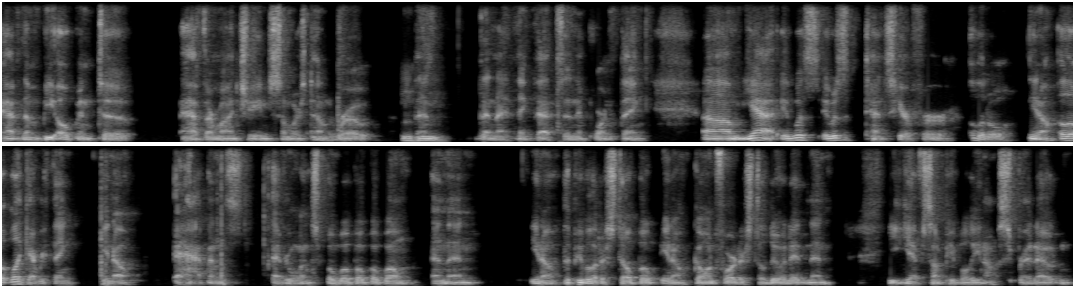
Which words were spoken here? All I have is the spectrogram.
have them be open to have their mind change somewhere down the road, Mhm. then then I think that's an important thing. Um, yeah, it was it was tense here for a little, you know, a little, like everything, you know, it happens. Everyone's boom, boom, boom, boom, boom, and then you know the people that are still boom, you know, going for it are still doing it, and then you have some people, you know, spread out and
